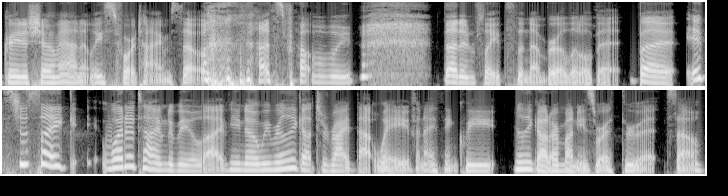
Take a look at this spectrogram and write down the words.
Greatest Showman at least four times, so that's probably that inflates the number a little bit. But it's just like what a time to be alive. You know, we really got to ride that wave and I think we really got our money's worth through it. So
